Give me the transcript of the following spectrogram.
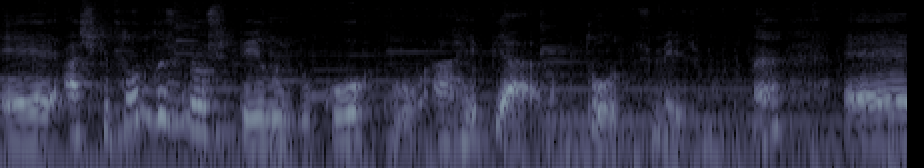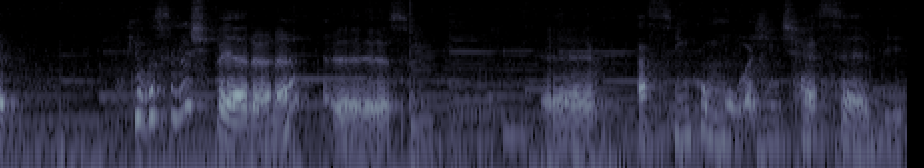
é, acho que todos os meus pelos do corpo arrepiaram, todos mesmo, né? É, porque você não espera, né? É, assim, é, assim como a gente recebe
